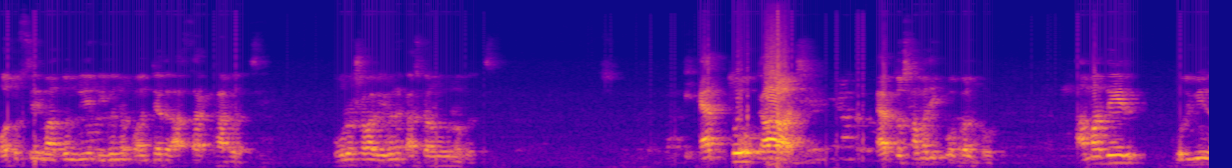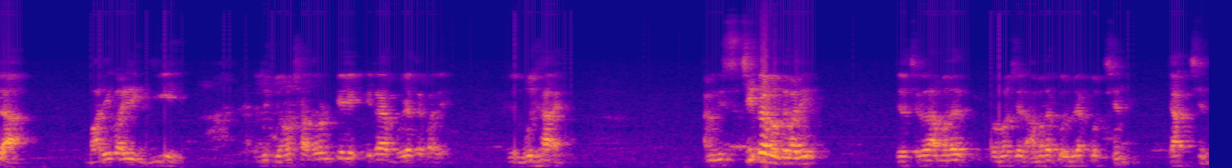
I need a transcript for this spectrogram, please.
পথশ্রীর মাধ্যম দিয়ে বিভিন্ন পঞ্চায়েতের রাস্তাঘাট হচ্ছে। পৌরসভা বিভিন্ন কাজকর্মগুলো হচ্ছে। এত কাজ, এত সামাজিক প্রকল্প। আমাদের কর্মীরা বাড়ি বাড়ি গিয়ে যদি জনসাধারণকে এটা বোঝাতে পারে যে বোঝায়, আমি নিশ্চিতভাবে বলতে পারি যে ছেলেরা আমাদের কর্মচারী আমাদের কর্মীরা করছেন, যাচ্ছেন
